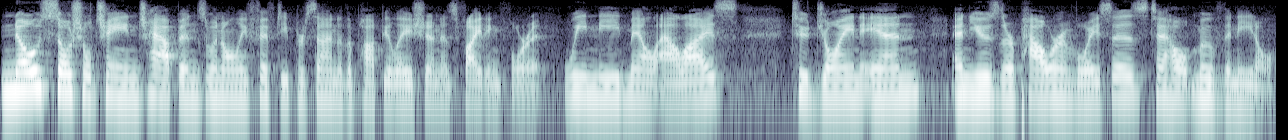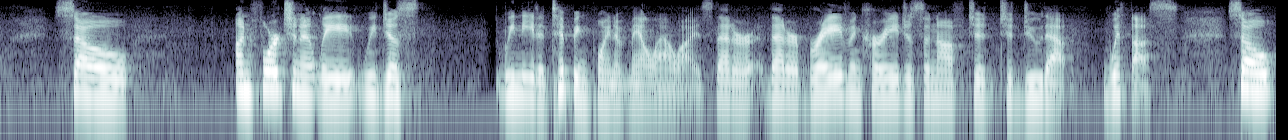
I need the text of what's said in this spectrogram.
no social change happens when only 50% of the population is fighting for it. We need male allies to join in and use their power and voices to help move the needle. So unfortunately, we just we need a tipping point of male allies that are that are brave and courageous enough to to do that with us. So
